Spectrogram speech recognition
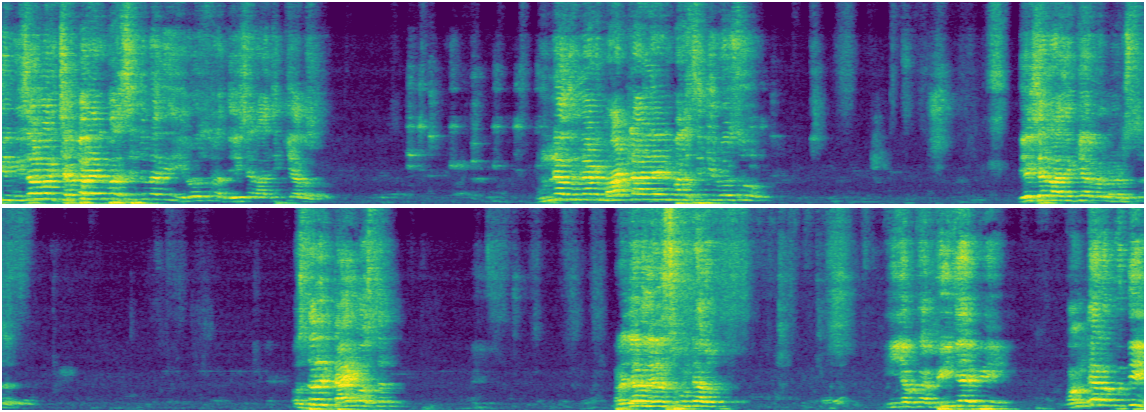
ఇది నిజం మనకు చెప్పలేని పరిస్థితి ఉన్నది ఈ రోజున దేశ రాజకీయాలలో. ఉన్నది ఉన్నట్టు మాట్లాడలేని పరిస్థితి ఈ రోజు దేశ రాజకీయాల్లో నడుస్తున్నది. వస్తుంది టైం వస్తుంది. ప్రజలు తెలుసుకుంటారు. ఈ యొక్క బీజేపీ వంకర బుద్ధి.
